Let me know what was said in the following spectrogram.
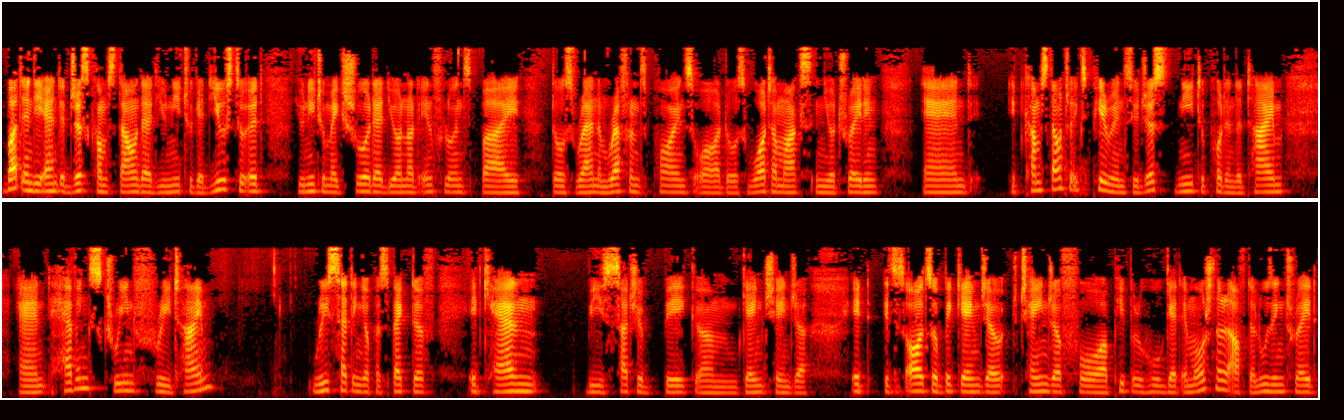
but in the end, it just comes down that you need to get used to it. You need to make sure that you're not influenced by those random reference points or those watermarks in your trading. And it comes down to experience. You just need to put in the time and having screen free time, resetting your perspective, it can be such a big um, game changer. It it's also a big game changer for people who get emotional after losing trade.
